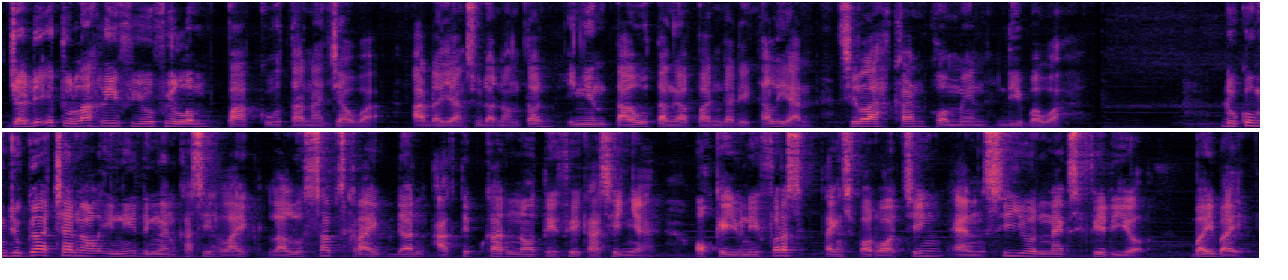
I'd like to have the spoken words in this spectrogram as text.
Jadi itulah review film Paku Tanah Jawa. Ada yang sudah nonton, ingin tahu tanggapan dari kalian? Silahkan komen di bawah. Dukung juga channel ini dengan kasih like, lalu subscribe dan aktifkan notifikasinya. Oke Universe, thanks for watching and see you next video. Bye-bye.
